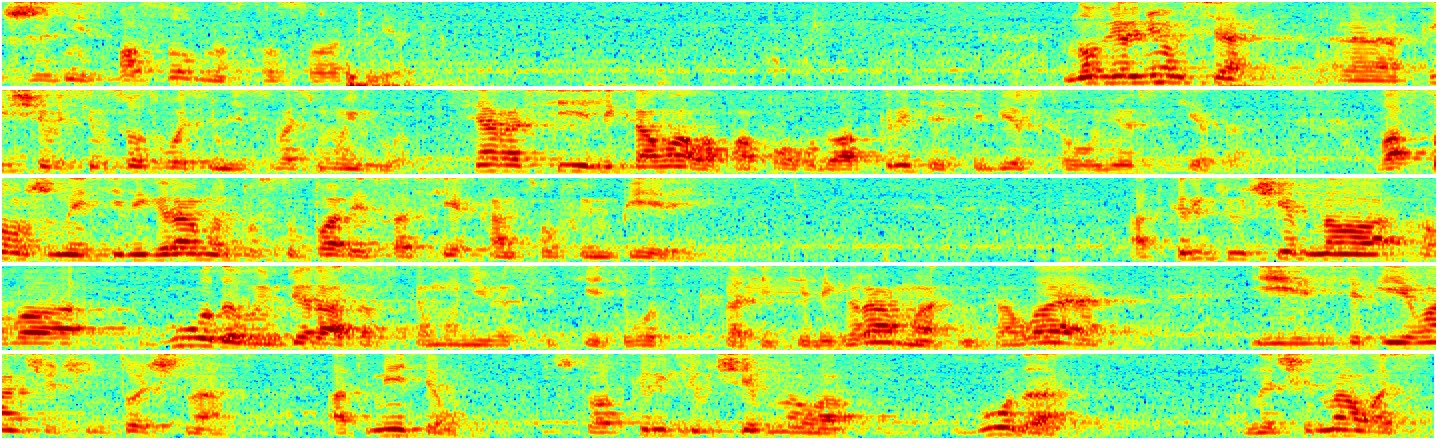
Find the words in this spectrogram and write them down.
жизнеспособна 140 лет. Но вернемся э, в 1888 год. Вся Россия ликовала по поводу открытия Сибирского университета. Восторженные телеграммы поступали со всех концов империи. Открытие учебного года в Императорском университете, вот, кстати, телеграмма от Николая, и Сергей Иванович очень точно отметил, что открытие учебного года начиналось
